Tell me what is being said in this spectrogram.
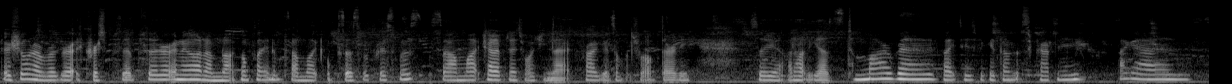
They're showing a Regrets Christmas episode right now and I'm not complaining because I'm like obsessed with Christmas. So I might try to finish watching that before I get up at 12.30. So yeah, I'll talk to you guys tomorrow. If you like this video, thumbs up, subscribe, and bye guys.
